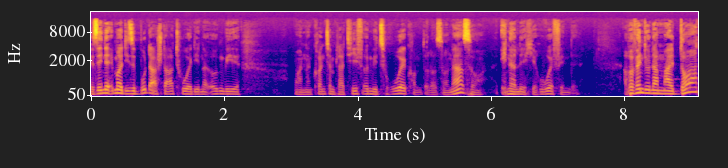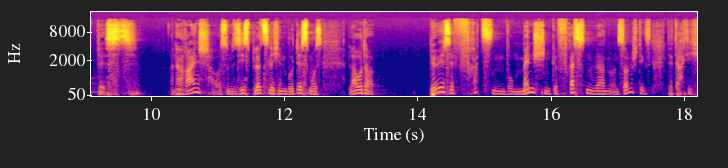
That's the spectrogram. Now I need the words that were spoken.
Wir sehen ja immer diese Buddha-Statue, die dann irgendwie, man dann kontemplativ irgendwie zur Ruhe kommt oder so, ne? so innerliche Ruhe findet. Aber wenn du dann mal dort bist, und dann reinschaust und du siehst plötzlich im Buddhismus lauter böse Fratzen, wo Menschen gefressen werden und sonstiges, da dachte ich,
